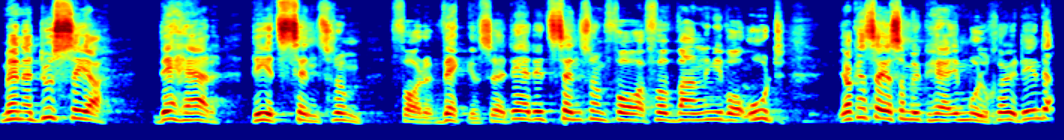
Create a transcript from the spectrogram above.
Men att du ser, det här, det är ett centrum för väckelse. Det här är ett centrum för förvandling i vår ord. Jag kan säga så mycket här i Mullsjö, det är inte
